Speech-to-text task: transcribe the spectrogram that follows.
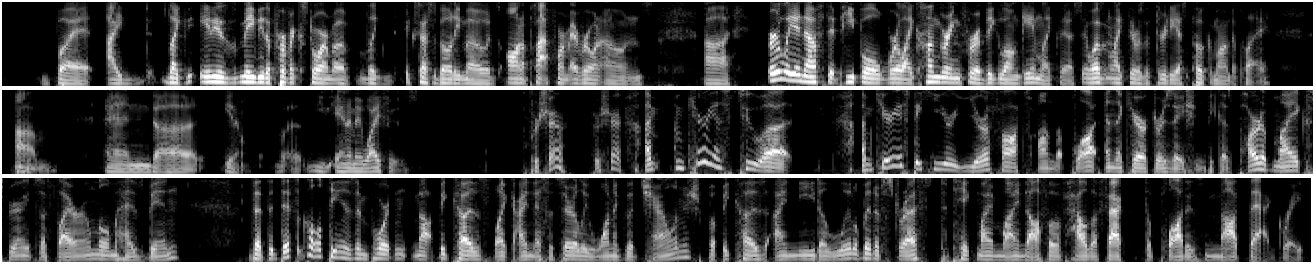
but I like it is maybe the perfect storm of like accessibility modes on a platform everyone owns. Uh, early enough that people were like hungering for a big long game like this. It wasn't like there was a 3DS Pokemon to play. Mm. Um, and uh, you know, uh, you anime waifus. For sure, for sure. I'm I'm curious to uh I'm curious to hear your thoughts on the plot and the characterization because part of my experience of Fire Emblem has been that the difficulty is important not because like I necessarily want a good challenge, but because I need a little bit of stress to take my mind off of how the fact that the plot is not that great.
